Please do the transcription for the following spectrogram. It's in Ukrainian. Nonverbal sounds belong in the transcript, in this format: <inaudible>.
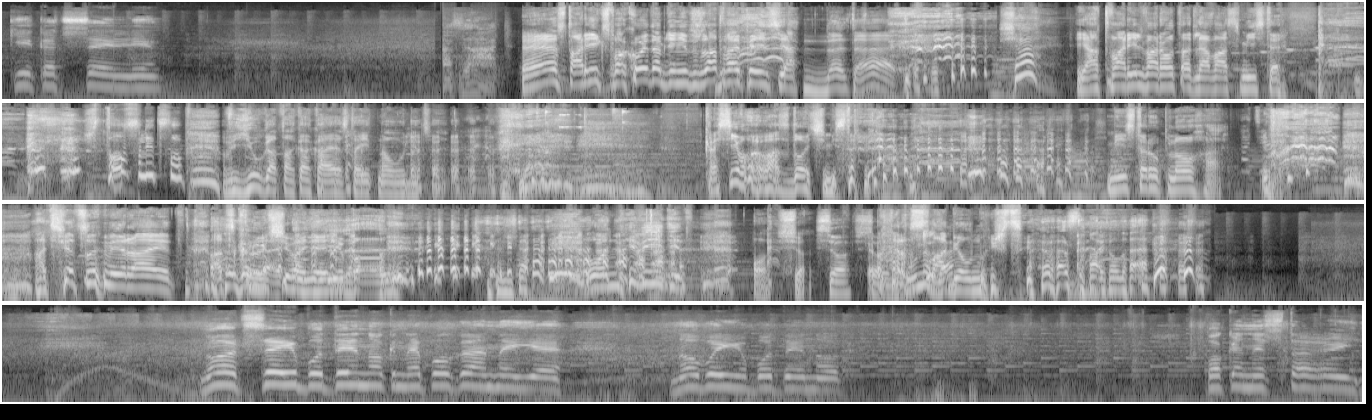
кікацелі. Назад. Э, старик, спокойно, мне не нужна твоя пенсия. <laughs> Назад. Ща. Я отворил ворота для вас, мистер. Что с лицом? Вьюга-то какая стоит на улице. Красивая у вас дочь, мистер. Мистеру плохо. Отец умирает от скручивания ебал. <laughs> Он не видит. О, все. Все, все. Расслабил мышцы. <laughs> Расслабил, да? Ну, цей будинок непоганий є. Новий будинок. Поки не старий.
